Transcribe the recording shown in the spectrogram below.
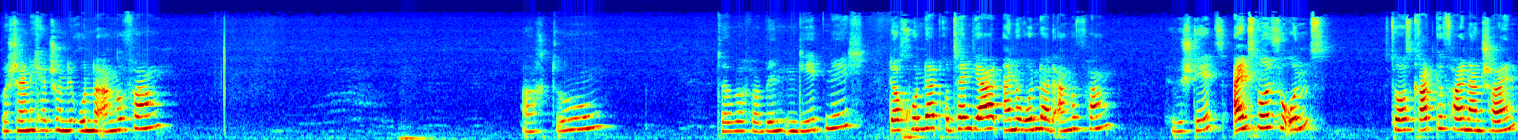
Wahrscheinlich hat schon die Runde angefangen. Achtung. Server verbinden geht nicht. Doch 100% ja, eine Runde hat angefangen. Wie steht's? 1-0 für uns. Das Tor ist gerade gefallen anscheinend.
